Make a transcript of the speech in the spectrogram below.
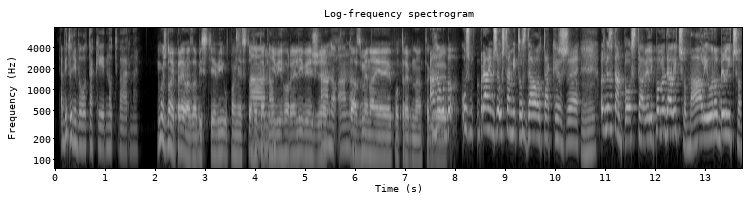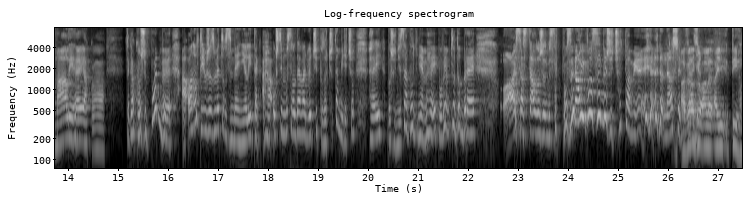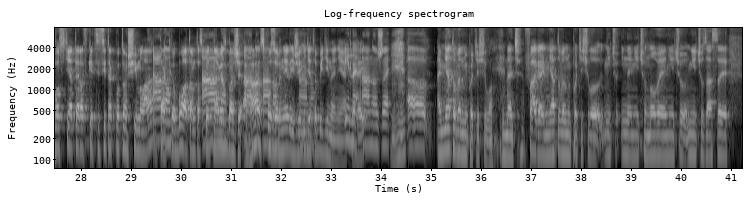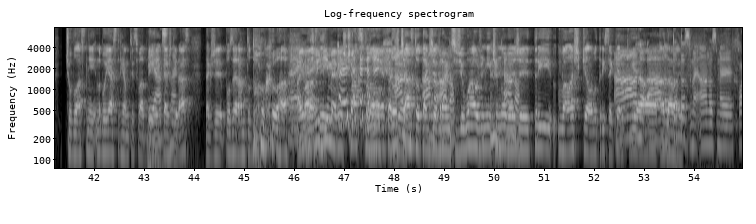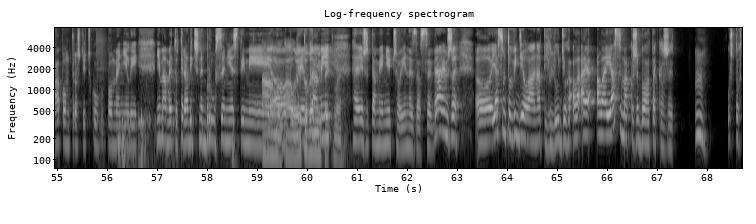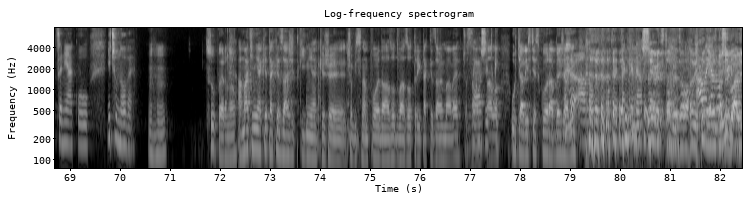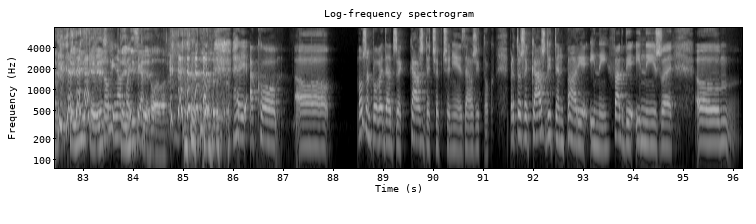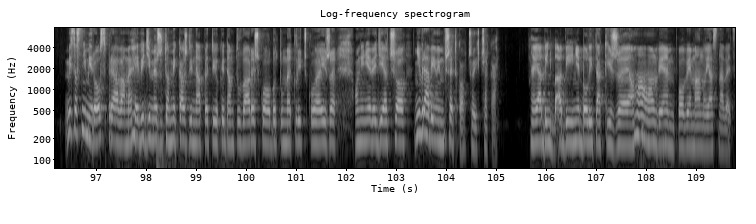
aby to nebolo také jednotvárne. Možno aj pre vás, aby ste vy úplne z toho Áno. tak nevyhoreli, vieš, že Áno, áno. tá zmena je potrebná. Takže... Áno, lebo už pravím, že už sa mi to zdalo také, že mm. sme sa tam postavili, povedali, čo mali, urobili, čo mali, hej, ako... Tak akože poďme. A ono tým, že sme to zmenili, tak aha, už si musel dávať väčší pozor. Čo tam ide? Čo? Hej, bože, nezabudnem, hej, poviem to dobre. Aj sa stalo, že sme sa tak pozerali po sebe, že čo tam je naše A zrazu ale aj tí hostia teraz, keď si si tak potom všimla, Áno. tak bola tam tá spätná Áno, väzba, že áno, aha, spozornili, že áno. ide to byť iné nejaké, Iné, hej? áno, že... Mhm. Uh, Aj mňa to veľmi potešilo. Ináč, fakt aj mňa to veľmi potešilo. Niečo iné, niečo nové, niečo, niečo zase čo vlastne, lebo ja striham tie svadby Jasné. každý raz, takže pozerám to dookola. Aj vás vidíme, vieš, často, No, nie? dosť Takže... často, takže áno, vravím áno. si, že wow, že niečo nové, Áno. že tri valašky alebo tri sekerky Áno, a, a áno, dávaj. toto sme, áno, sme chlapom troštičku pomenili. Nemáme to tradičné brúsenie s tými Áno, áno, je to veľmi pekné. Hej, že tam je niečo iné zase. Vravím, že uh, ja som to videla na tých ľuďoch, ale aj, ale aj ja som akože bola taká, že mm, už to chce nejakú, niečo nové. Super, no. A máte nejaké také zážitky, nejaké, že, čo by si nám povedala zo dva, zo tri, také zaujímavé, čo sa vám Zážitky. stalo? Uťali ste skôr a bežali? áno, to je také naše. Hlavy. Ale ja Neviem, môžem- hýbali v tej nízke, vieš? Nohy na tej nízke hlava. Hej, ako... Uh, môžem povedať, že každé čepčenie je zážitok. Pretože každý ten pár je iný. Fakt je iný, že... Um, my sa s nimi rozprávame, hej, vidíme, že tam je každý napätý, keď dám tú várešku alebo tú metličku, hej, že oni nevedia čo. Nevravím im všetko, čo ich čaká. Hej, aby, aby neboli takí, že aha, aha, viem, poviem, áno, jasná vec.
